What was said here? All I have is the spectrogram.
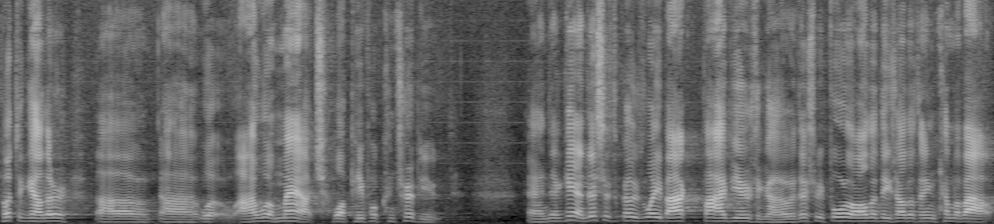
put together, uh, uh, I will match what people contribute. And again, this is, goes way back five years ago. This is before all of these other things come about.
